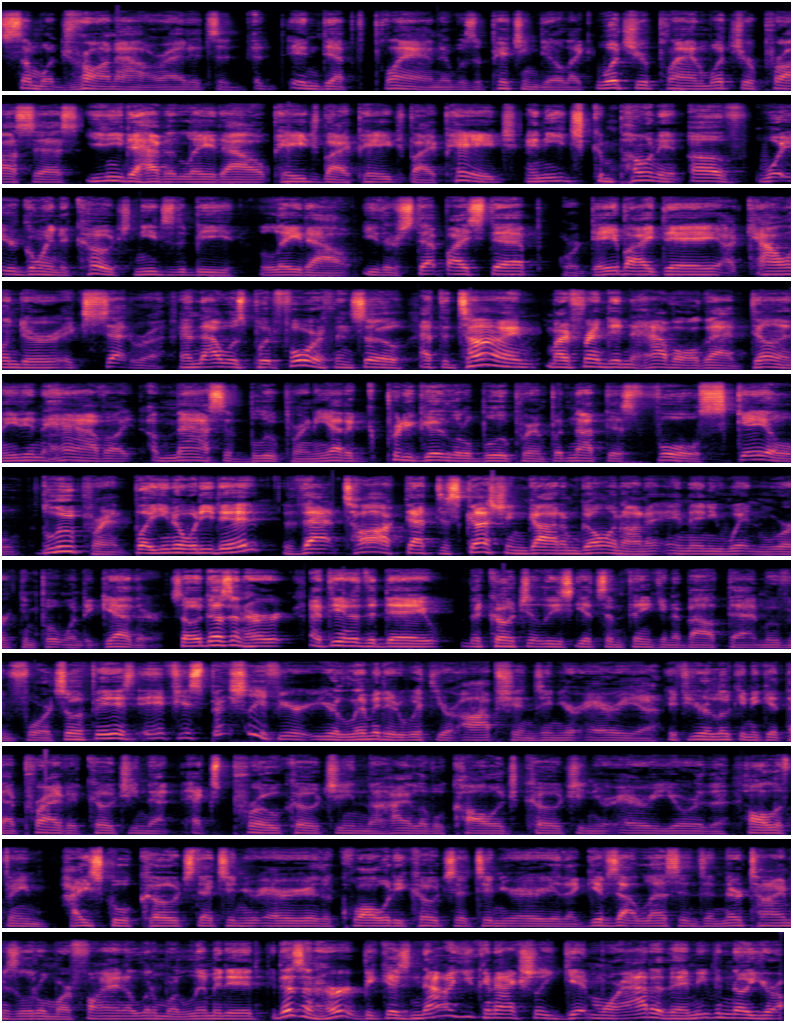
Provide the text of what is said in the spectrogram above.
somewhat drawn out right? It's an in-depth plan. It was a pitching deal. Like what's your plan? What's your process? You need to have it laid out page by page by page. And each component of what you're going to coach needs to be laid out either step by step or day by day a calendar etc and that was put forth. And so at the time my friend didn't have all that done. He didn't have a, a massive blueprint. He had a pretty good little blueprint but not this full scale blueprint. But you know what he did? That taught talk, that discussion got him going on it, and then he went and worked and put one together. So it doesn't hurt. At the end of the day, the coach at least gets him thinking about that moving forward. So if it is, if especially if you're you're limited with your options in your area, if you're looking to get that private coaching, that ex pro coaching, the high level college coach in your area, or the Hall of Fame high school coach that's in your area, the quality coach that's in your area that gives out lessons, and their time is a little more fine, a little more limited. It doesn't hurt because now you can actually get more out of them, even though you're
